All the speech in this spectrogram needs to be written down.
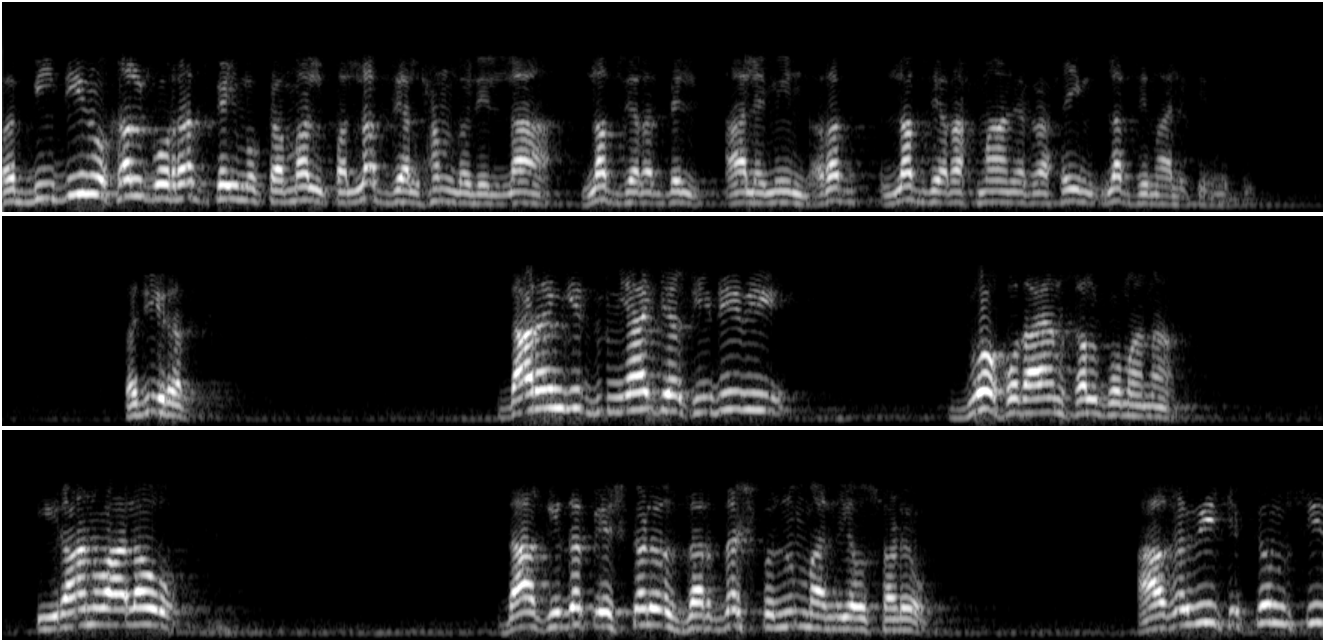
په بيدین او خلق او رد کوي مکمل په لفظ الحمدلله لفظ رب العالمین رب لفظ الرحمن الرحیم لفظ مالک الدین په دې رد دارنګي دنیا کې عقیدې وی دو خدایان خلقو معنا ایران والو دا عقیده پیش کړو زردش په نوم باندې یو سړیو هغه وی چې کوم سی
